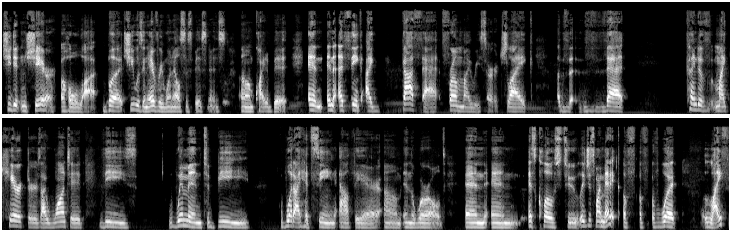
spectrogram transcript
she didn't share a whole lot, but she was in everyone else's business um, quite a bit, and and I think I got that from my research, like th- that kind of my characters. I wanted these women to be what I had seen out there um, in the world, and and as close to like just my medic of, of of what life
